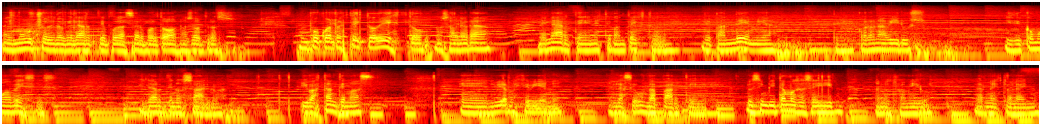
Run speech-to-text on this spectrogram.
Hay mucho de lo que el arte puede hacer por todos nosotros. Un poco al respecto de esto nos hablará del arte en este contexto de, de pandemia, de coronavirus y de cómo a veces el arte nos salva. Y bastante más el viernes que viene, en la segunda parte, los invitamos a seguir a nuestro amigo Ernesto Alaimo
